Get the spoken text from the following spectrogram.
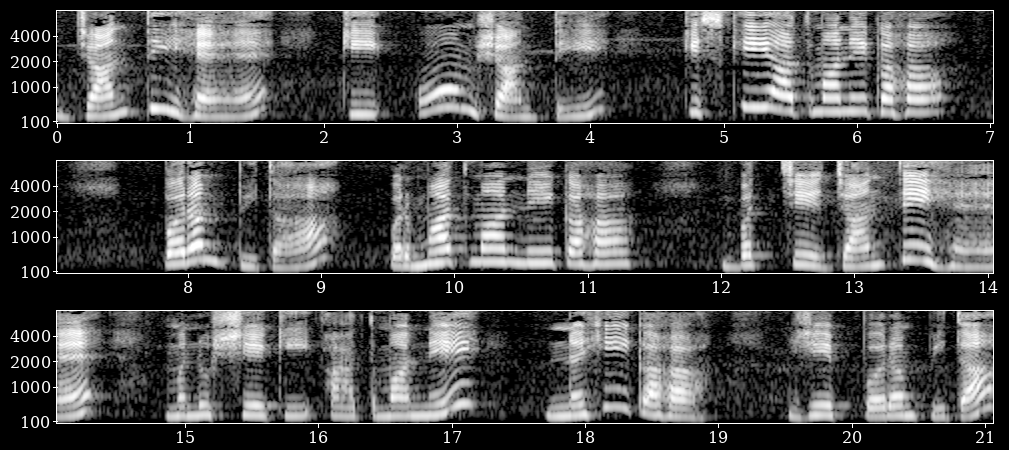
जानती हैं कि ओम शांति किसकी आत्मा ने कहा? परम पिता परमात्मा ने कहा। बच्चे जानते हैं, मनुष्य की आत्मा ने नहीं कहा। ये परम पिता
